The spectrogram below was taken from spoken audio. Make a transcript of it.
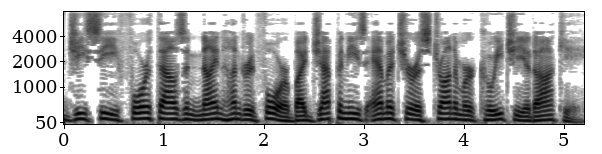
UGC 4904 by Japanese amateur astronomer Koichi Adachi.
